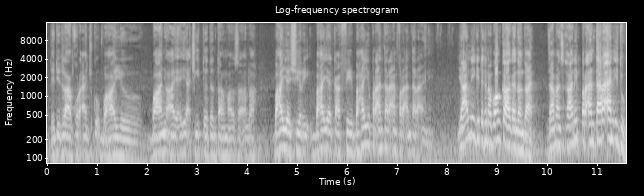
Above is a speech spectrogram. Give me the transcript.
Jadi dalam Al-Quran cukup bahaya. Banyak ayat-ayat cerita tentang masalah bahaya syirik, bahaya kafir, bahaya perantaraan-perantaraan ini. Yang ni kita kena bongkarkan tuan-tuan. Zaman sekarang ni perantaraan itu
